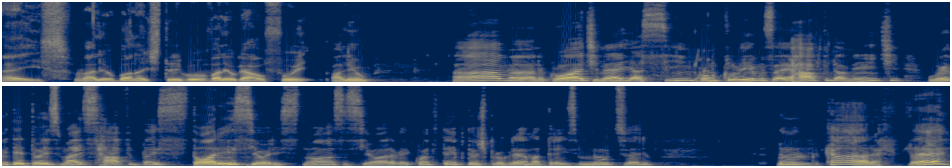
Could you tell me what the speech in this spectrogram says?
É isso. Valeu. Boa noite, tribo. Valeu, Gal. Fui. Valeu. Ah, mano, God, né? E assim concluímos aí rapidamente o MD2 mais rápido da história, hein, senhores? Nossa senhora, velho. Quanto tempo deu de programa? Três minutos, velho? Cara, né?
